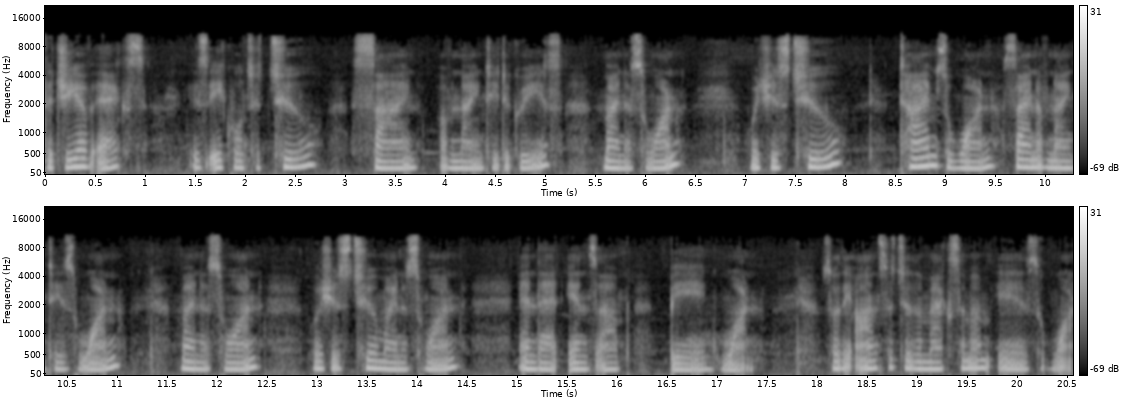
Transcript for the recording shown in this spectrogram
the g of x is equal to 2 sine of 90 degrees minus 1, which is 2 times 1. Sine of 90 is 1 minus 1, which is 2 minus 1, and that ends up being 1. So the answer to the maximum is 1.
